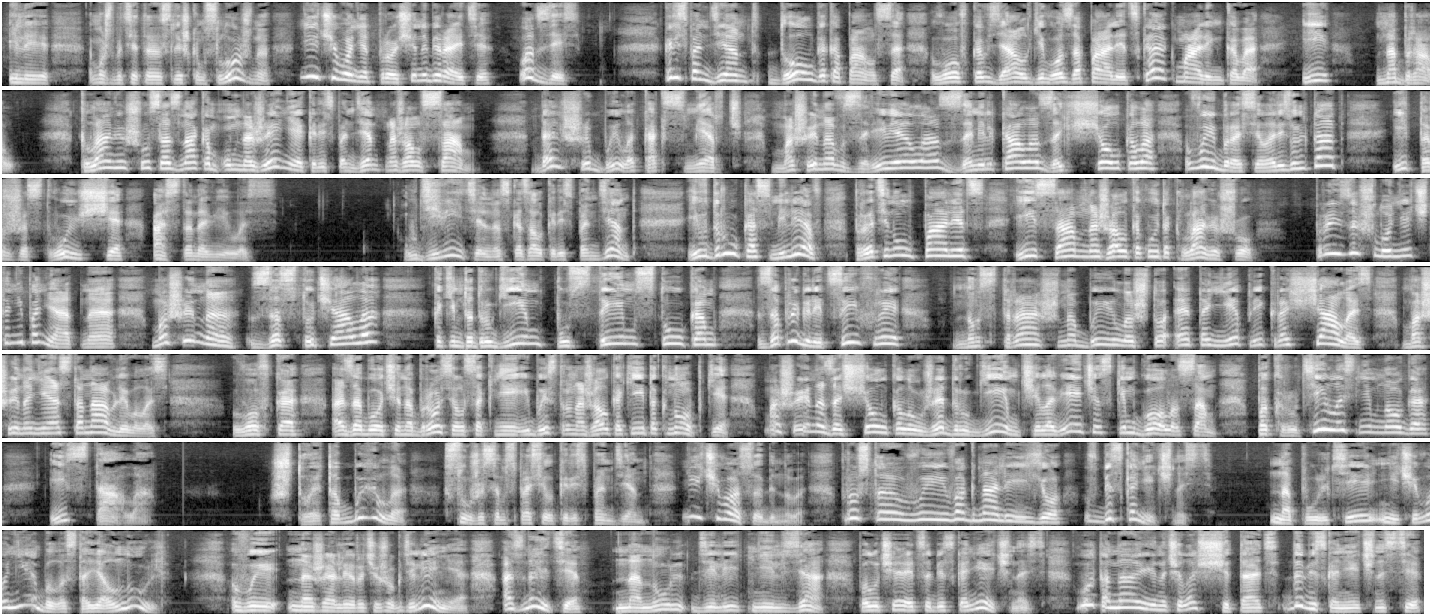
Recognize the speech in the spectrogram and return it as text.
Или, может быть, это слишком сложно? Ничего нет проще, набирайте. Вот здесь. Корреспондент долго копался. Вовка взял его за палец, как маленького, и набрал. Клавишу со знаком умножения корреспондент нажал сам. Дальше было как смерч. Машина взревела, замелькала, защелкала, выбросила результат и торжествующе остановилась. «Удивительно», — сказал корреспондент, и вдруг, осмелев, протянул палец и сам нажал какую-то клавишу. Произошло нечто непонятное. Машина застучала, каким-то другим пустым стуком, запрыгали цифры, но страшно было, что это не прекращалось, машина не останавливалась. Вовка озабоченно бросился к ней и быстро нажал какие-то кнопки. Машина защелкала уже другим, человеческим голосом, покрутилась немного и стала. «Что это было?» — с ужасом спросил корреспондент. «Ничего особенного. Просто вы вогнали ее в бесконечность». На пульте ничего не было, стоял нуль. Вы нажали рычажок деления, а знаете, на нуль делить нельзя, получается бесконечность. Вот она и начала считать до бесконечности.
